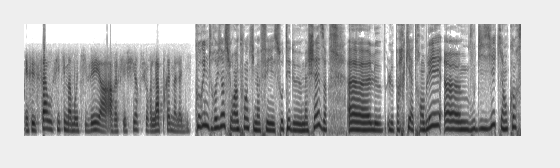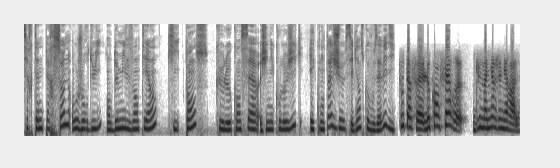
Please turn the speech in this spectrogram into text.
Et c'est ça aussi qui m'a motivée à, à, réfléchir sur l'après-maladie. Corinne, je reviens sur un point qui m'a fait sauter de ma chaise. Euh, le, parquet a tremblé. Euh, vous disiez qu'il y a encore certaines personnes aujourd'hui, en 2021, qui pensent que le cancer gynécologique est contagieux. C'est bien ce que vous avez dit. Tout à fait. Le cancer, euh, d'une manière générale.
